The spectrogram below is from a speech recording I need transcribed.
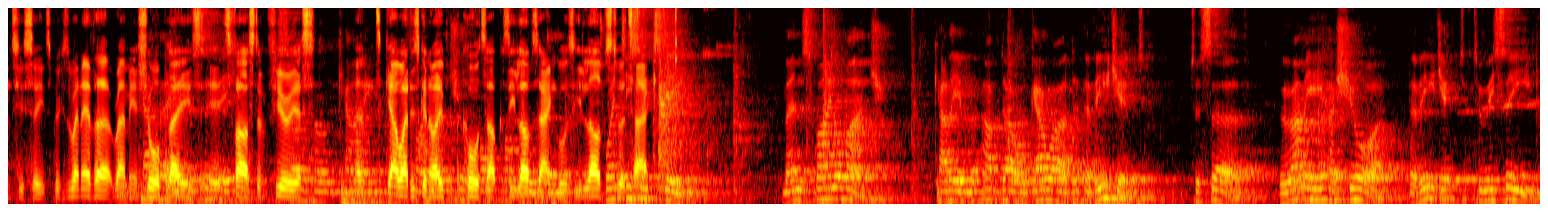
onto your seats because whenever Ramy Ashour plays, it's fast and furious. And Gawad is going to open the court up because he loves angles, he loves to attack. Men's final match. Karim Abdel Gawad of Egypt to serve. Ramy Ashour of Egypt to receive.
